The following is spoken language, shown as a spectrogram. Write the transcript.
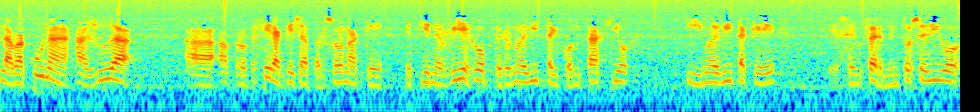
la vacuna ayuda a, proteger a aquella persona que, tiene riesgo, pero no evita el contagio y no evita que eh, se enferme. Entonces digo,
